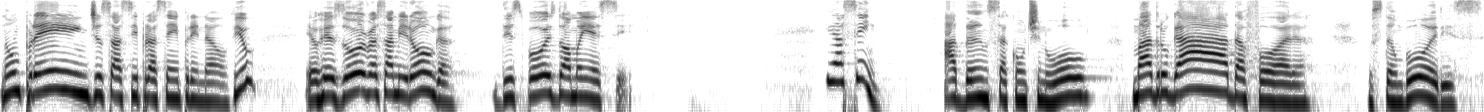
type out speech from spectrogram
não prende o saci para sempre não, viu? Eu resolvo essa mironga depois do amanhecer. E assim, a dança continuou, madrugada fora. Os tambores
